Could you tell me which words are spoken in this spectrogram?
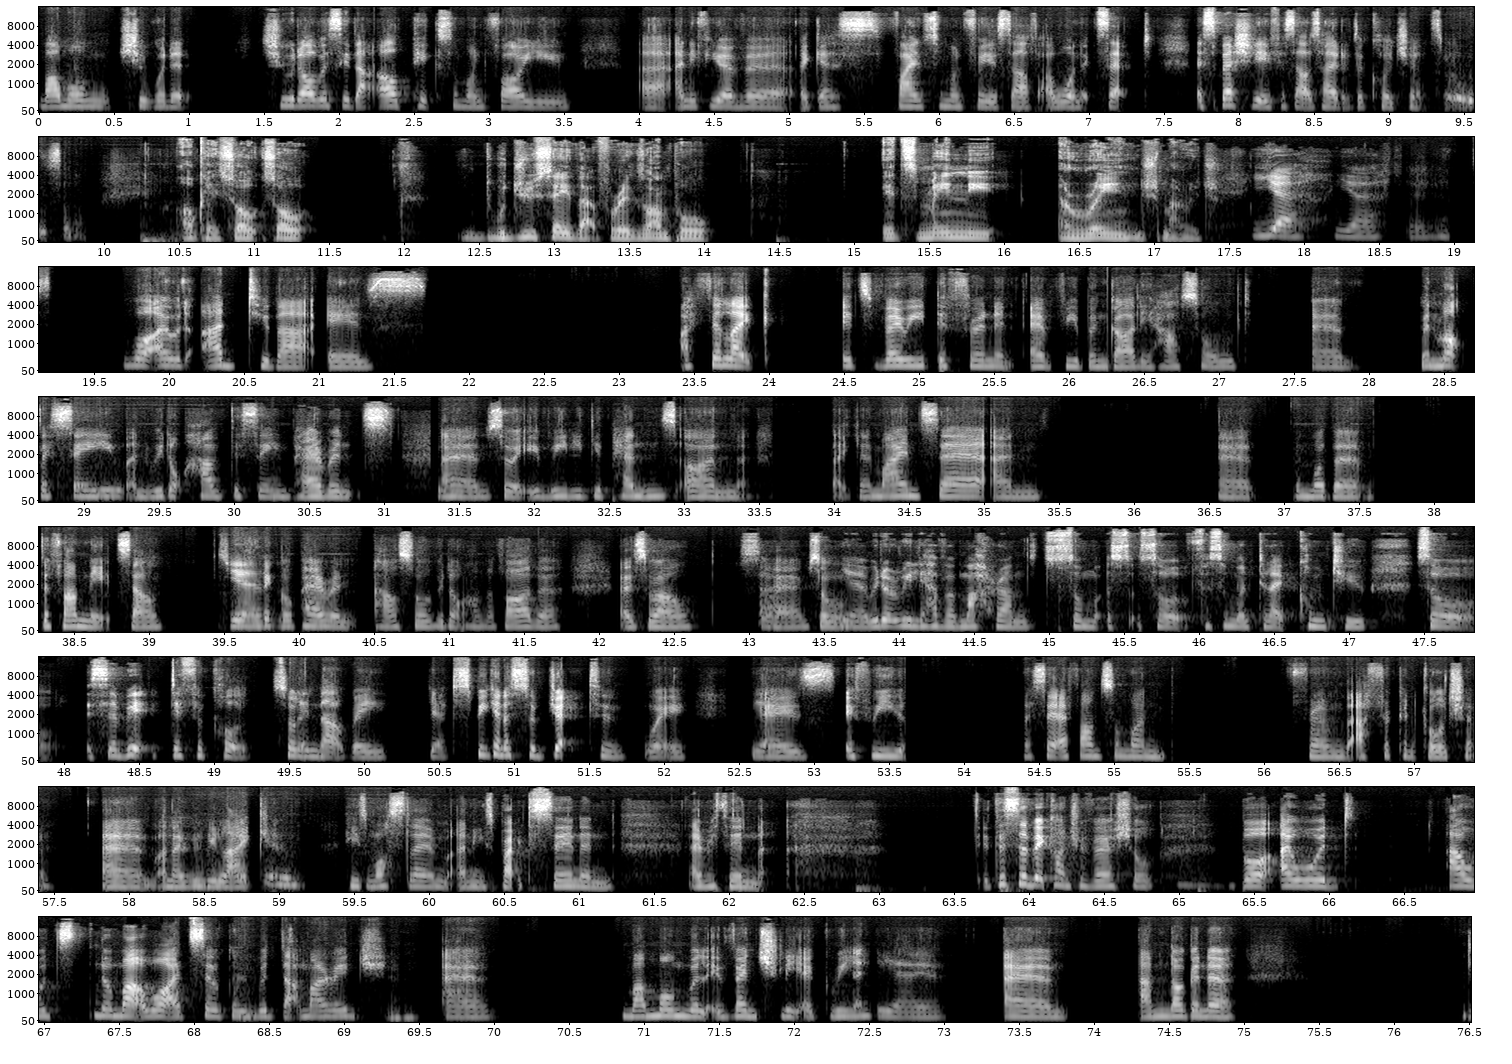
my mom she wouldn't. She would always say that I'll pick someone for you. Uh, and if you ever, I guess, find someone for yourself, I won't accept, especially if it's outside of the culture as well. So Okay, so so would you say that, for example, it's mainly arranged marriage? yeah, yeah. yeah. What I would add to that is I feel like it's very different in every Bengali household. Um, we're not the same and we don't have the same parents. Um, so it really depends on like their mindset and uh, the mother, the family itself. Yeah. Single parent household, we don't have a father as well. So, um, so yeah we don't really have a mahram some so, so for someone to like come to. So it's a bit difficult So in that way. yeah, to speak in a subjective way Yeah, is if we, let's say I found someone from the African culture um, and I really like him, he's Muslim and he's practicing and everything. This is a bit controversial, but I would, I would, no matter what, I'd still go with that marriage. Um, my mum will eventually agree. yeah yeah Um, I'm not gonna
